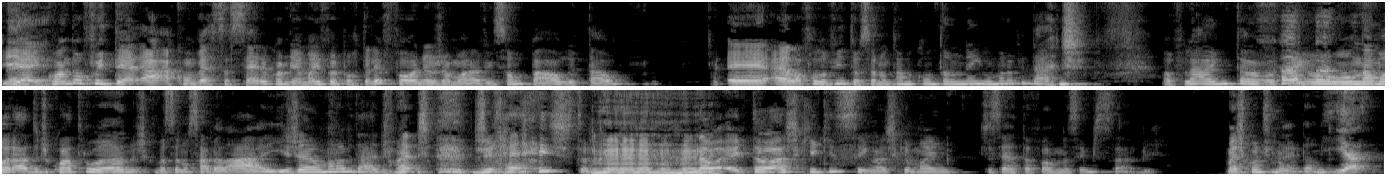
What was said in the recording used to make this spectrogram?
E é. aí, quando eu fui ter a, a, conversa séria com a minha mãe, foi por telefone, eu já morava em São Paulo e tal. É, ela falou, Vitor, você não tá me contando nenhuma novidade. Eu falei, ah, então, eu tenho um namorado de quatro anos que você não sabe. Ela, ah, aí já é uma novidade, mas de resto. não, então eu acho que, que sim, eu acho que a mãe, de certa forma, sempre sabe. Mas continua, é, E, a,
